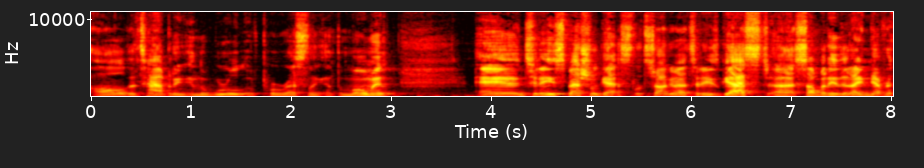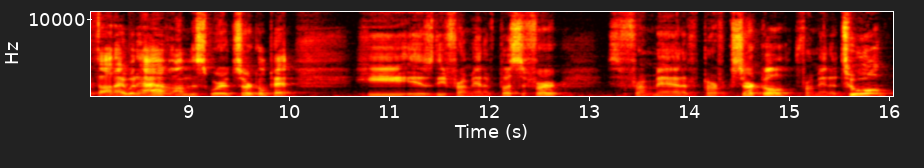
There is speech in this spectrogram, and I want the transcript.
all that's happening in the world of pro wrestling at the moment. And today's special guest, let's talk about today's guest, uh, somebody that I never thought I would have on the Squared Circle Pit. He is the frontman of Puscifer, he's the frontman of Perfect Circle, frontman of Tool.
